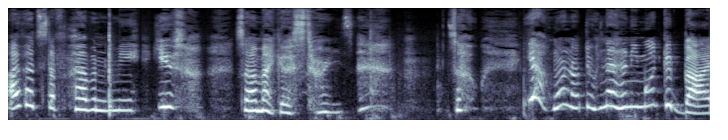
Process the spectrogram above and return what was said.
I've had stuff happen to me. You saw my ghost stories. So, yeah, we're not doing that anymore. Goodbye.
